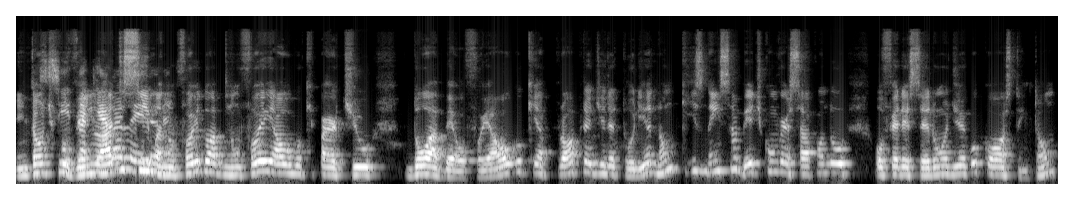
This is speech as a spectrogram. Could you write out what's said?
Então, tipo, Cita vem lá de Leila, cima, né? não, foi do, não foi algo que partiu do Abel, foi algo que a própria diretoria não quis nem saber de conversar quando ofereceram o Diego Costa. Então,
